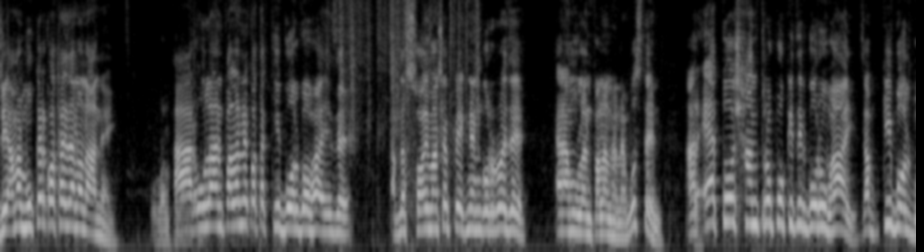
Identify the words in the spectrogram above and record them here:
জি আমার মুখের কথাই যেন না নেই আর উলান পালানের কথা কি বলব ভাই এই যে আপনার ছয় মাসে প্রেগনেন্ট গরু রয়েছে এরাম উলান পালান হয় না বুঝতেন? আর এত শান্ত প্রকৃতির গরু ভাই যা কি বলব?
